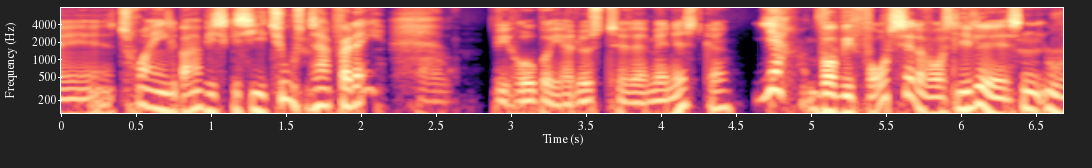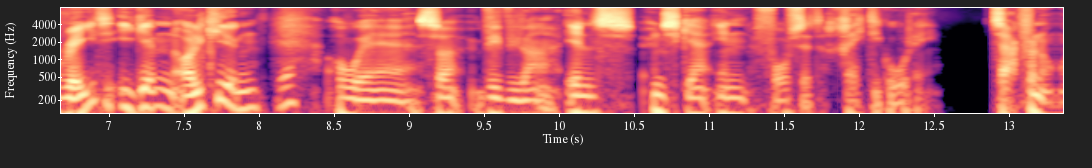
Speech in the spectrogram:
øh, tror jeg egentlig bare, at vi skal sige tusind tak for i dag. Og vi håber, I har lyst til at være med næste gang. Ja, hvor vi fortsætter vores lille sådan, raid igennem Oldkirken. Ja. Og øh, så vil vi bare ellers ønske jer en fortsat rigtig god dag. Tak for nu.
